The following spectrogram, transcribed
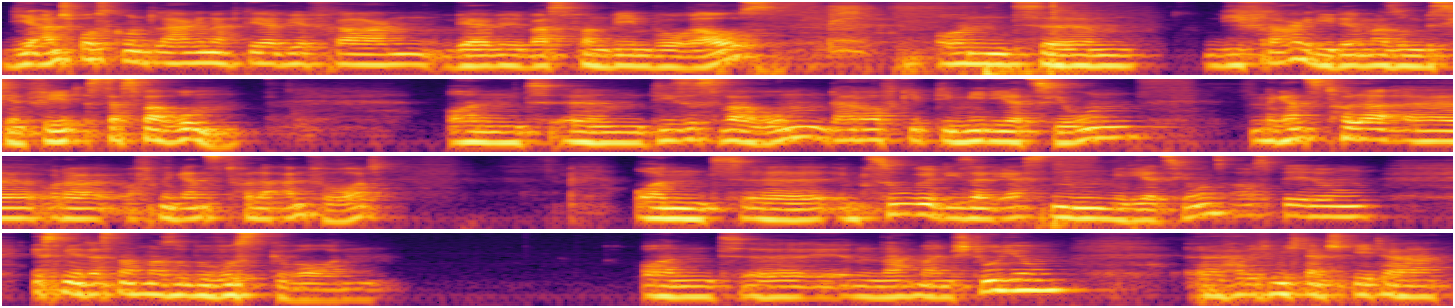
die Anspruchsgrundlage, nach der wir fragen, wer will was von wem woraus. Und ähm, die Frage, die da immer so ein bisschen fehlt, ist das Warum. Und ähm, dieses Warum, darauf gibt die Mediation eine ganz tolle äh, oder oft eine ganz tolle Antwort. Und äh, im Zuge dieser ersten Mediationsausbildung ist mir das nochmal so bewusst geworden. Und äh, nach meinem Studium äh, habe ich mich dann später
